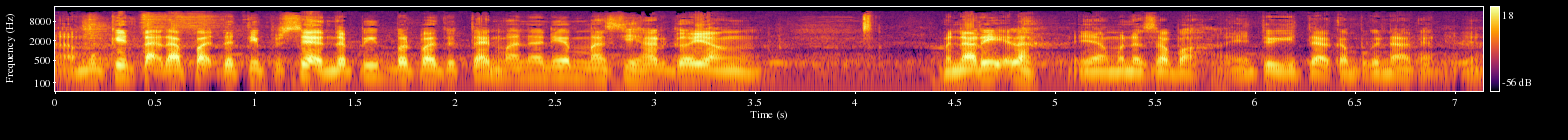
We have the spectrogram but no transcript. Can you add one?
Ha, mungkin tak dapat 30% tapi berpatutan mana dia masih harga yang menarik lah yang menasabah. Itu kita akan perkenalkan. Ya.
